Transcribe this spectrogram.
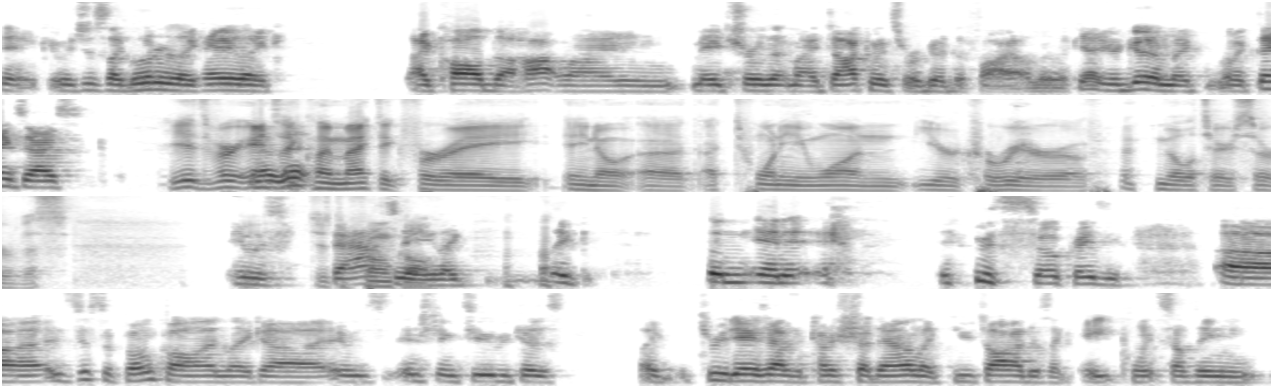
think. It was just like literally like, hey, like, I called the hotline and made sure that my documents were good to file. And they're like, yeah, you're good. I'm like, I'm like thanks, guys. Yeah, it's very anticlimactic for a you know a, a 21 year career of military service. It was just fascinating, like like, and, and it, it was so crazy. Uh, it's just a phone call, and like uh, it was interesting too because like three days after the country shut down, like Utah had this like eight point something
